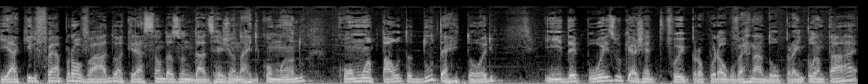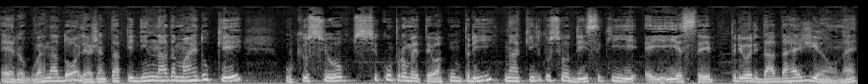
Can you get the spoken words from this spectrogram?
E aquilo foi aprovado, a criação das unidades regionais de comando, como uma pauta do território. E depois o que a gente foi procurar o governador para implantar era, governador, olha, a gente está pedindo nada mais do que o que o senhor se comprometeu a cumprir naquilo que o senhor disse que ia ser prioridade da região, né?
